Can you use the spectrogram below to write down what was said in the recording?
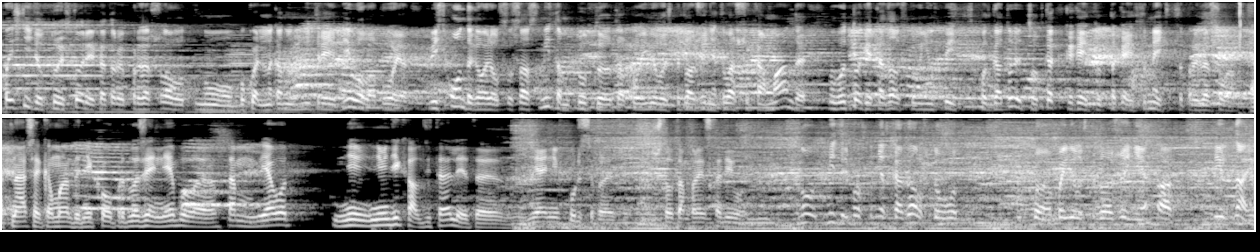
поясните вот ту историю, которая произошла вот, ну, буквально накануне Дмитрия Бивола боя. Ведь он договорился со Смитом, тут это появилось предложение от вашей команды, но в итоге оказалось, что вы не успеете подготовиться. Вот как какая-то такая сумятица произошла? От нашей команды никакого предложения не было. Там я вот не, не вникал в детали, это я не в курсе про это, что там происходило. Ну, Дмитрий просто мне сказал, что вот появилось предложение от, не знаю,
